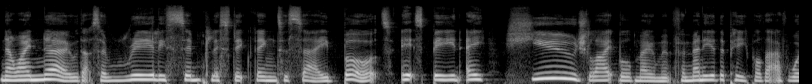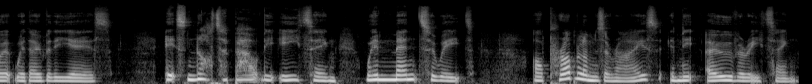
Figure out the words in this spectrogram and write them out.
Now, I know that's a really simplistic thing to say, but it's been a huge lightbulb moment for many of the people that I've worked with over the years. It's not about the eating, we're meant to eat. Our problems arise in the overeating.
